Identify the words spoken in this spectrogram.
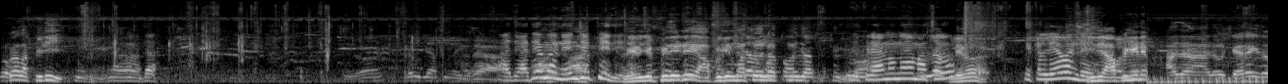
ఇవాళ పిడి. అది అదే మరి నేను చెప్పేది. మేము చెప్పేది వదిలేస్తుంది చెప్తాను. ఇక్కడ ఏమైనా ఉన్నాయా మచ్చలు లేవా? ఇక్కడ లేవండి. ఇది అప్పగిన అది అది ఒక చీర ఇది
